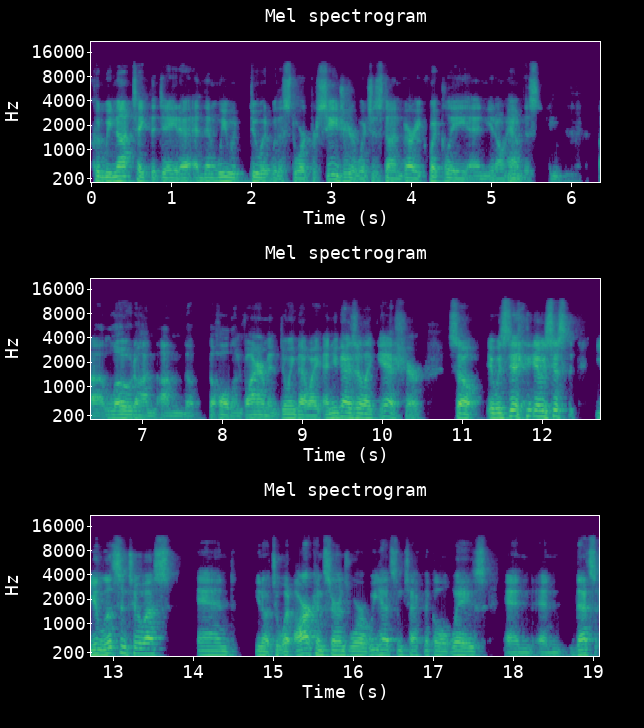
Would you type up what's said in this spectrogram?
could we not take the data and then we would do it with a stored procedure, which is done very quickly and you don't have mm. this uh, load on on the, the whole environment doing that way. And you guys are like, yeah, sure. So it was it was just you listen to us and you know to what our concerns were. We had some technical ways, and and that's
